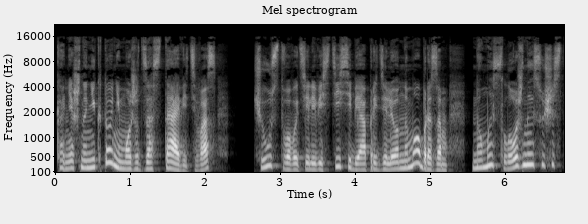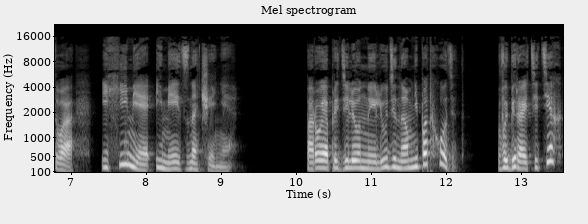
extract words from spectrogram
Конечно, никто не может заставить вас чувствовать или вести себя определенным образом, но мы сложные существа, и химия имеет значение. Порой определенные люди нам не подходят. Выбирайте тех,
